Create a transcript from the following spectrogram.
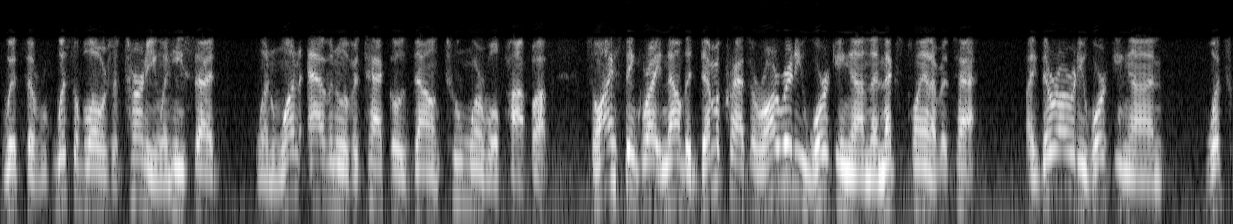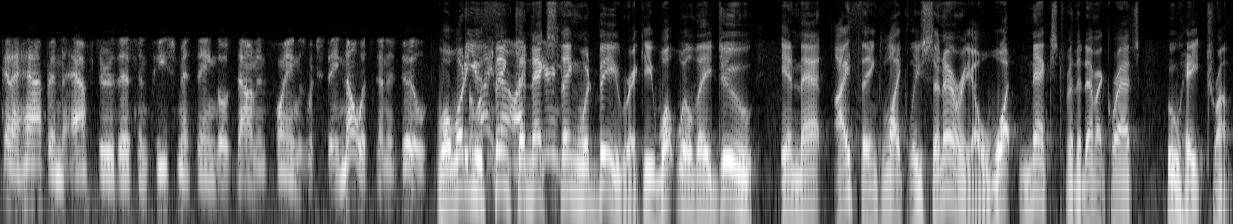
with the whistleblower's attorney when he said, when one avenue of attack goes down, two more will pop up. So I think right now the Democrats are already working on the next plan of attack. Like they're already working on what's going to happen after this impeachment thing goes down in flames, which they know it's going to do. Well, what do So you right think now, the I'm next hearing- thing would be, Ricky? What will they do in that, I think, likely scenario? What next for the Democrats who hate Trump?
